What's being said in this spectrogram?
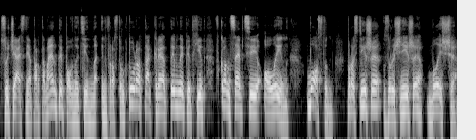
Сучасні апартаменти, повноцінна інфраструктура та креативний підхід в концепції All-in. Бостон простіше, зручніше, ближче.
